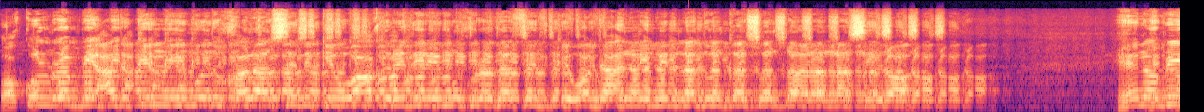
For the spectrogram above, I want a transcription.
وقل ربي أدخلني مدخل صدق وأخرجني مخرج صدق واجعلني من لدنك سلطانا نصيرا হে নবী,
